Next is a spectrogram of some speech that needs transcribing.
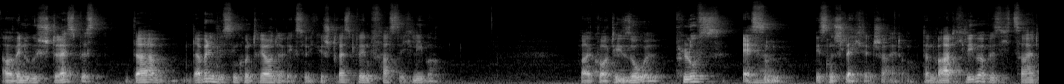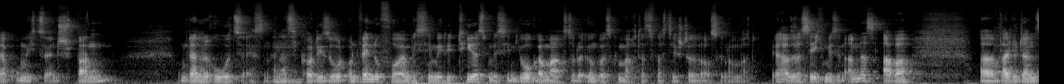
Aber wenn du gestresst bist, da, da bin ich ein bisschen konträr unterwegs. Wenn ich gestresst bin, faste ich lieber. Weil Cortisol plus Essen ja. ist eine schlechte Entscheidung. Dann warte ich lieber, bis ich Zeit habe, um mich zu entspannen um dann in Ruhe zu essen. Dann mhm. hast du Cortisol. Und wenn du vorher ein bisschen meditierst, ein bisschen Yoga machst oder irgendwas gemacht hast, was dir Stress rausgenommen hat. Ja, also das sehe ich ein bisschen anders, aber äh, weil du dann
